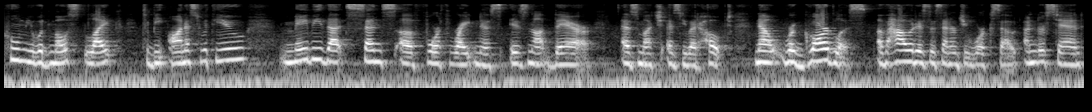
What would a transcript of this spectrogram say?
whom you would most like to be honest with you, maybe that sense of forthrightness is not there as much as you had hoped. Now, regardless of how it is this energy works out, understand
